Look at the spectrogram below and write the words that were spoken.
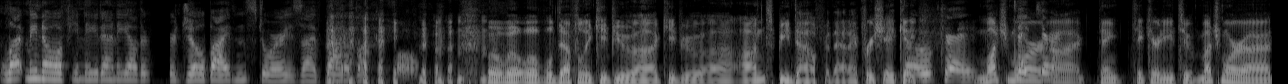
let me know if you need any other Joe Biden stories. I've got a bucket full. well, we'll, we'll, definitely keep you uh, keep you uh, on speed dial for that. I appreciate it, Kitty. Okay. Much more. Take care, uh, take, take care to you too. Much more uh,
